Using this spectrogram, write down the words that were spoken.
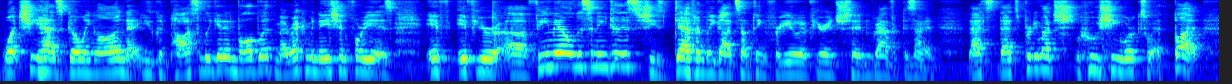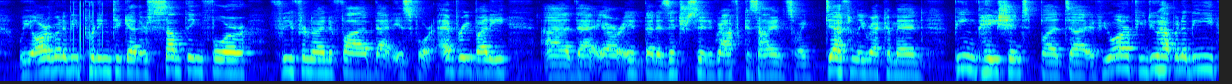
what she has going on that you could possibly get involved with my recommendation for you is if if you're a female listening to this she's definitely got something for you if you're interested in graphic design. That's that's pretty much who she works with. But we are going to be putting together something for Free from 9 to 5 that is for everybody. Uh, that are in, that is interested in graphic design. So I definitely recommend being patient. But uh, if you are, if you do happen to be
